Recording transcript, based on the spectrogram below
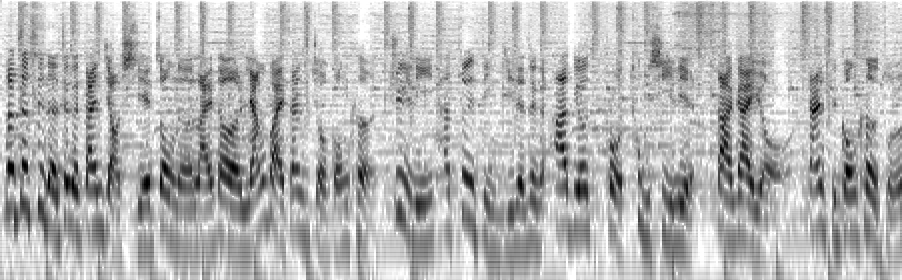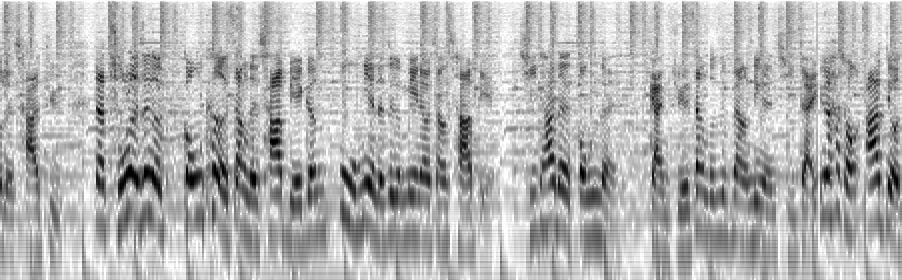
那这次的这个单脚鞋重呢，来到了两百三十九公克，距离它最顶级的这个 Adios Pro Two 系列大概有三十公克左右的差距。那除了这个功课上的差别跟布面的这个面料上差别，其他的功能。感觉上都是非常令人期待，因为它从 Adios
